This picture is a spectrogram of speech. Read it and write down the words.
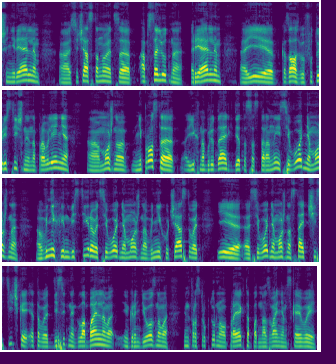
раньше нереальным, сейчас становится абсолютно реальным. И, казалось бы, футуристичные направления – можно не просто их наблюдать где-то со стороны, сегодня можно в них инвестировать, сегодня можно в них участвовать, и э, сегодня можно стать частичкой этого действительно глобального и грандиозного инфраструктурного проекта под названием Skyway.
